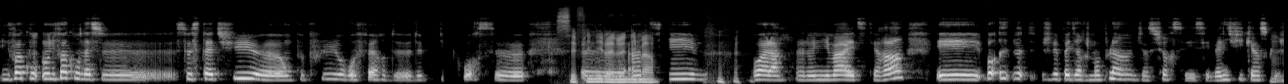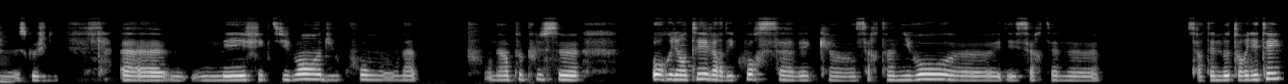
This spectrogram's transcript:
Une fois qu'on une fois qu'on a ce, ce statut, euh, on peut plus refaire de, de petites courses. Euh, c'est fini euh, l'anonymat. voilà, anonymat, etc. Et bon, je vais pas dire que je m'en plains, hein, bien sûr, c'est c'est magnifique hein, ce que je ce que je vis. mais effectivement, du coup, on a on est un peu plus orienté vers des courses avec un certain niveau et des certaines certaines notoriétés.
